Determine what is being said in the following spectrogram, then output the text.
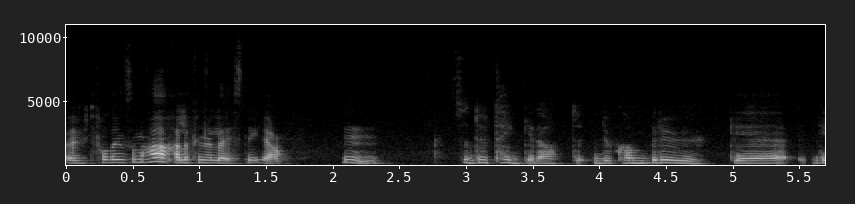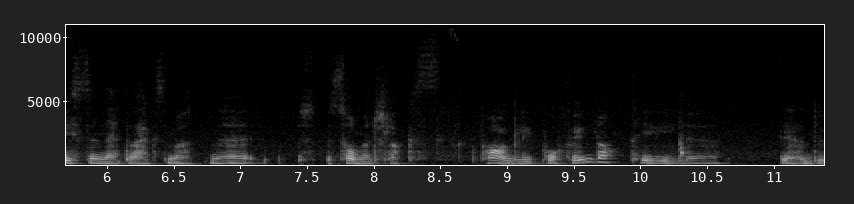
utfordringene som vi har. Eller finne løsninger. Ja. Mm. Så du tenker at du kan bruke disse nettverksmøtene som et slags faglig påfyll da, til eh, det du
